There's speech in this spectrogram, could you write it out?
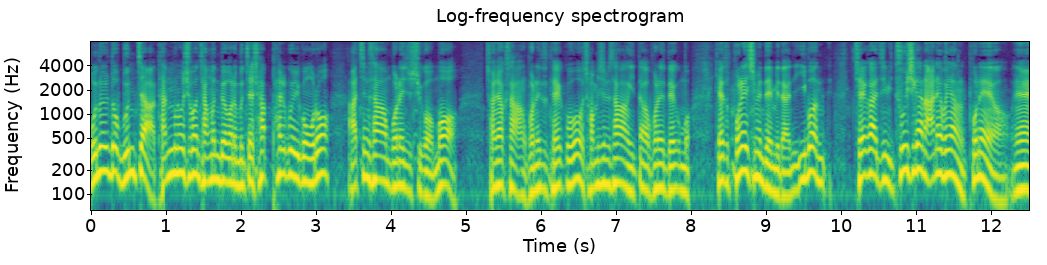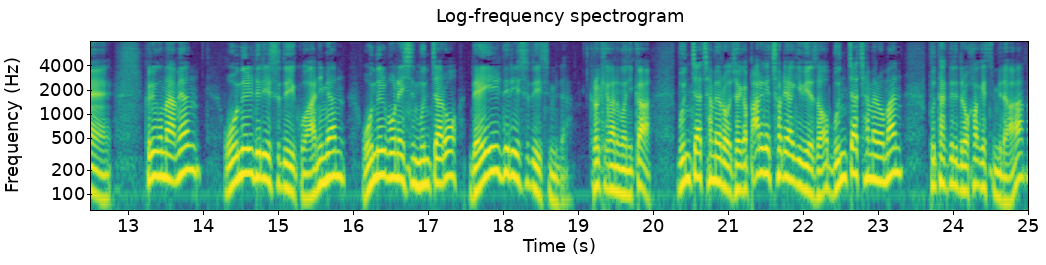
오늘도 문자 단문 50원 장문 100원의 문자 샵 8910으로 아침 상황 보내주시고 뭐 저녁 상황 보내도 되고 점심 상황 있다가 보내도 되고 뭐 계속 보내시면 됩니다. 이번 제가 지금 2시간 안에 그냥 보내요. 예. 그리고 나면 오늘 드릴 수도 있고 아니면 오늘 보내신 문자로 내일 드릴 수도 있습니다. 그렇게 가는 거니까 문자 참여로 저희가 빠르게 처리하기 위해서 문자 참여로만 부탁드리도록 하겠습니다.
